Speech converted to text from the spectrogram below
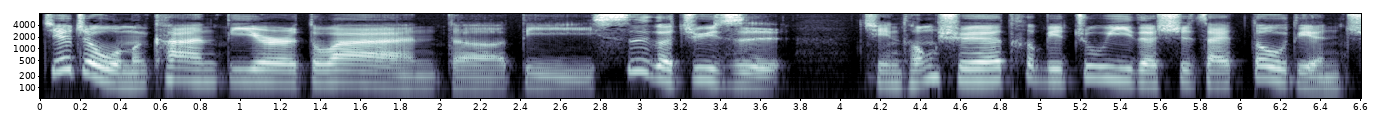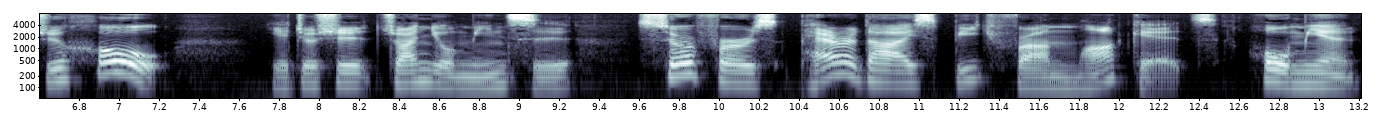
接着我们看第二段的第四个句子， 请同学特别注意的是，在逗点之后，也就是专有名词 Surfers Paradise Beachfront Markets 后面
